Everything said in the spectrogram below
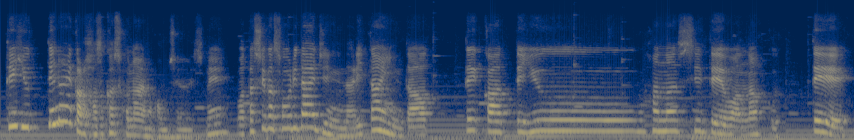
って言ってないから恥ずかしくないのかもしれないですね。私が総理大臣になりたいんだってかっていう話ではなくって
